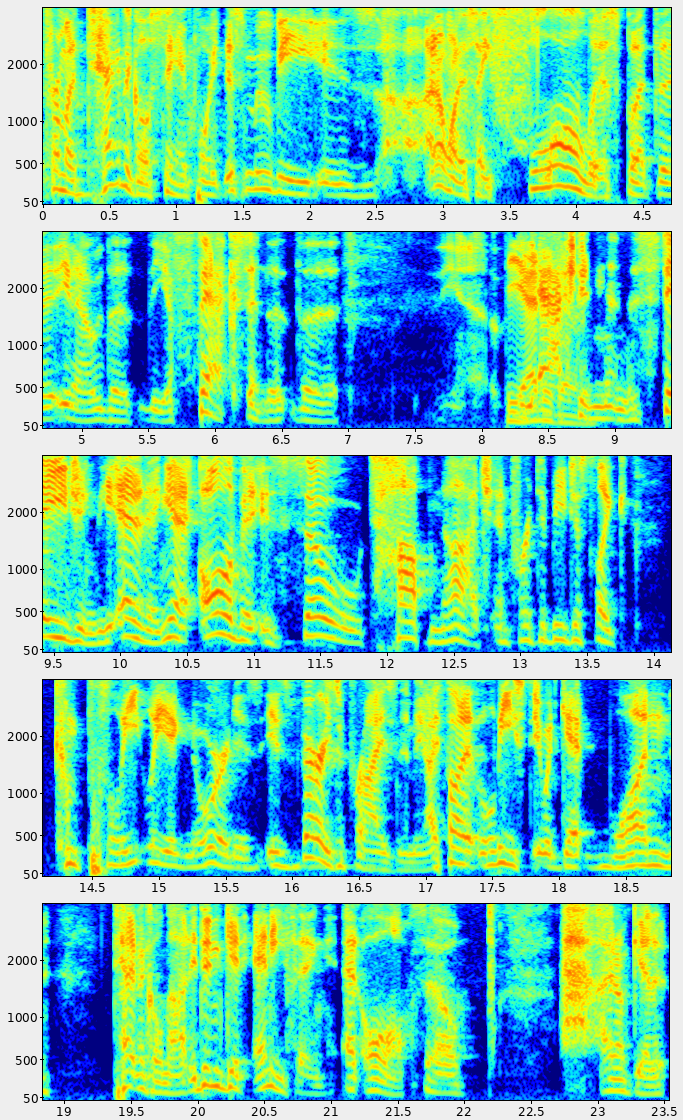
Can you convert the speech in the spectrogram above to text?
from a technical standpoint, this movie is uh, I don't want to say flawless, but the you know the the effects and the the you know, the, the action and the staging, the editing, yeah, all of it is so top notch, and for it to be just like completely ignored is is very surprising to me. I thought at least it would get one technical nod. It didn't get anything at all, so I don't get it.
